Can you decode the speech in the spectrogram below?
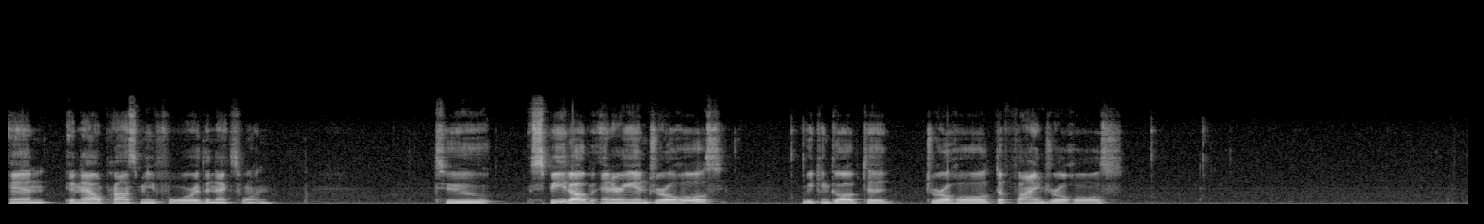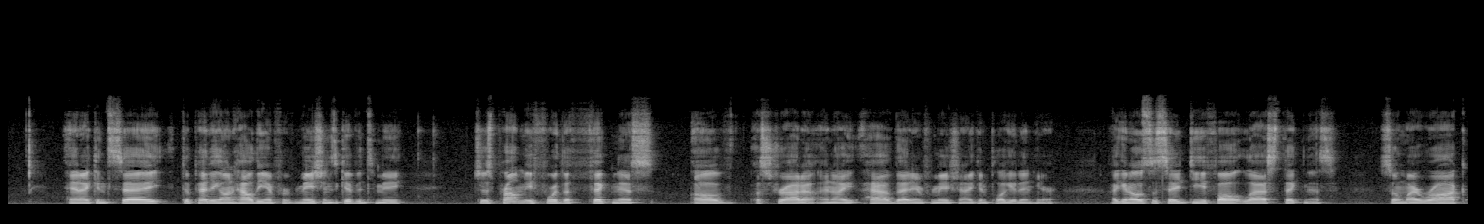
And it now prompts me for the next one. To speed up entering in drill holes, we can go up to drill hole, define drill holes. And I can say, depending on how the information is given to me, just prompt me for the thickness of a strata and I have that information I can plug it in here. I can also say default last thickness. So my rock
